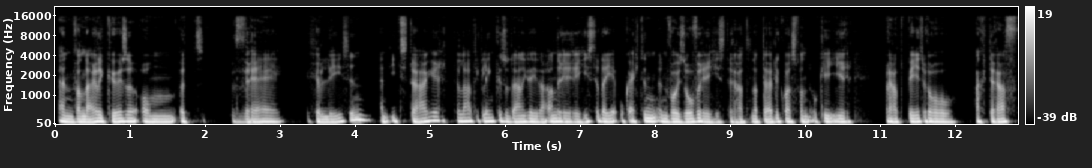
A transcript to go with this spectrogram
En vandaar de keuze om het vrij gelezen en iets trager te laten klinken, zodanig dat je dat andere register, dat je ook echt een, een voice-over register had. En dat duidelijk was van, oké, hier praat Pedro achteraf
